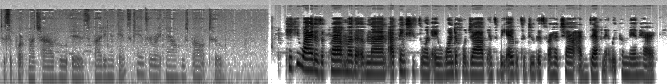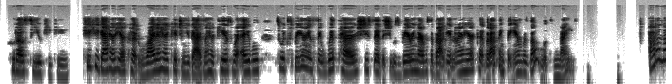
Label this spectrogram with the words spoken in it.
to support my child who is fighting against cancer right now, who's bald too. Keke Wyatt is a proud mother of nine. I think she's doing a wonderful job, and to be able to do this for her child, I definitely commend her. Kudos to you, Keke. Keke got her hair cut right in her kitchen, you guys, and her kids were able to experience it with her. She said that she was very nervous about getting her hair cut, but I think the end result looks nice. I don't know,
